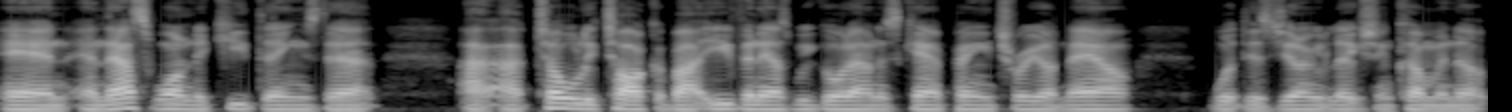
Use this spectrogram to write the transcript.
and and that's one of the key things that I, I totally talk about even as we go down this campaign trail now with this general election coming up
